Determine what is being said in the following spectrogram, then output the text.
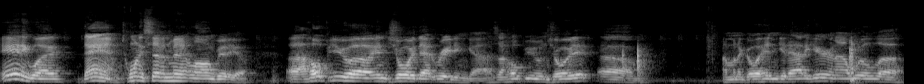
anyway, damn, 27 minute long video. Uh, I hope you uh, enjoyed that reading, guys. I hope you enjoyed it. Um, I'm gonna go ahead and get out of here, and I will. Uh,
